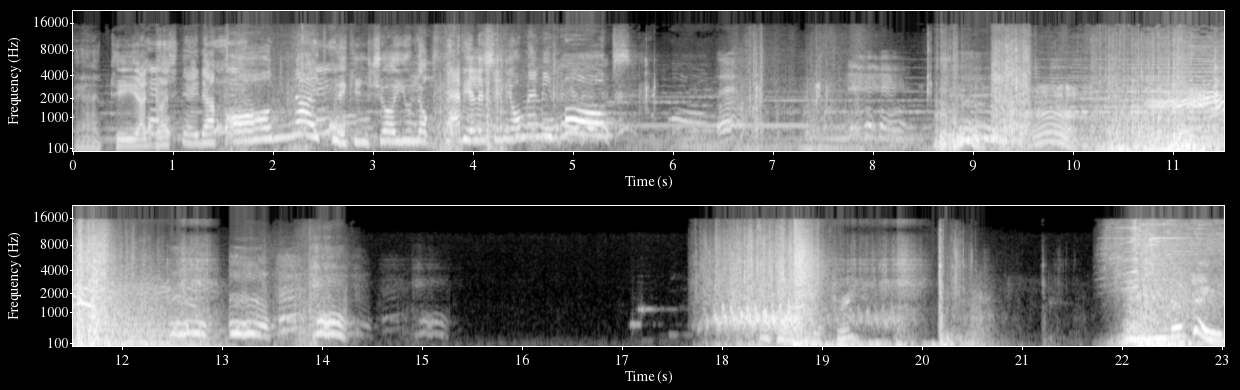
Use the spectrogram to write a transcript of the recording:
And Tia just stayed up all night making sure you look fabulous in your mini robes. No day.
